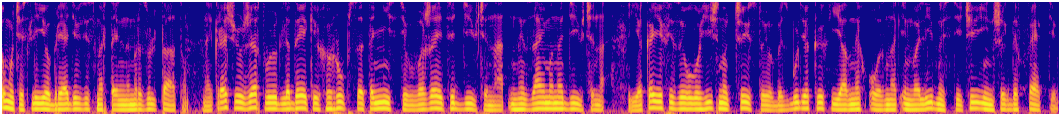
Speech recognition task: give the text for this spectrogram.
тому числі й обрядів зі смертельним результатом. Найкращою жертвою для деяких груп сатаністів вважається дівчина, незаймана дівчина, яка є фізіологічно чистою, без будь-яких явних ознак інвалідності чи інших дефектів.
